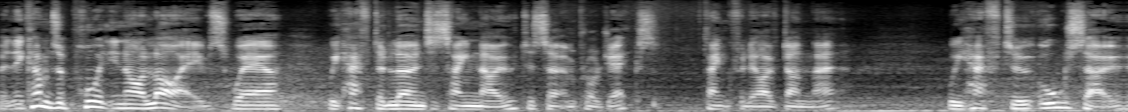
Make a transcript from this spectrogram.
But there comes a point in our lives where we have to learn to say no to certain projects. Thankfully, I've done that. We have to also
